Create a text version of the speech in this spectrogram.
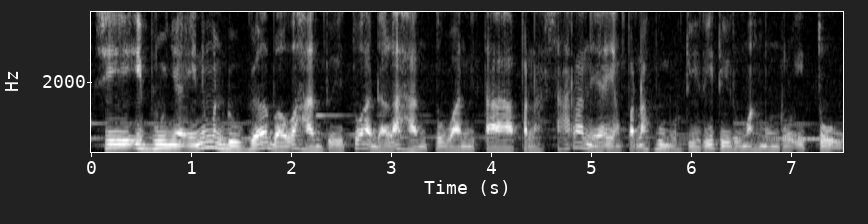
Si ibunya ini menduga bahwa hantu itu adalah hantu wanita penasaran ya yang pernah bunuh diri di rumah Munro itu.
